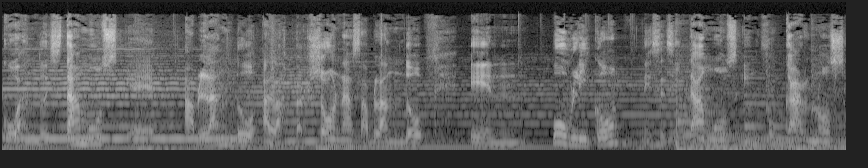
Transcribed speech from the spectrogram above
cuando estamos eh, hablando a las personas, hablando en público, necesitamos enfocarnos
